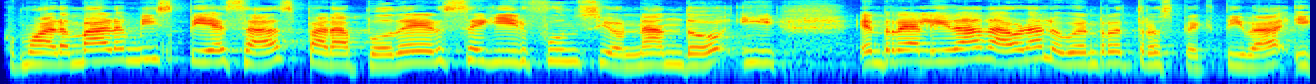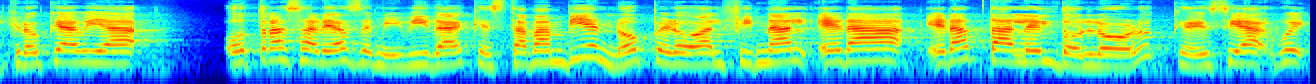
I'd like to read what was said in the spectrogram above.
como armar mis piezas para poder seguir funcionando y en realidad ahora lo veo en retrospectiva y creo que había otras áreas de mi vida que estaban bien, ¿no? Pero al final era, era tal el dolor que decía, güey,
